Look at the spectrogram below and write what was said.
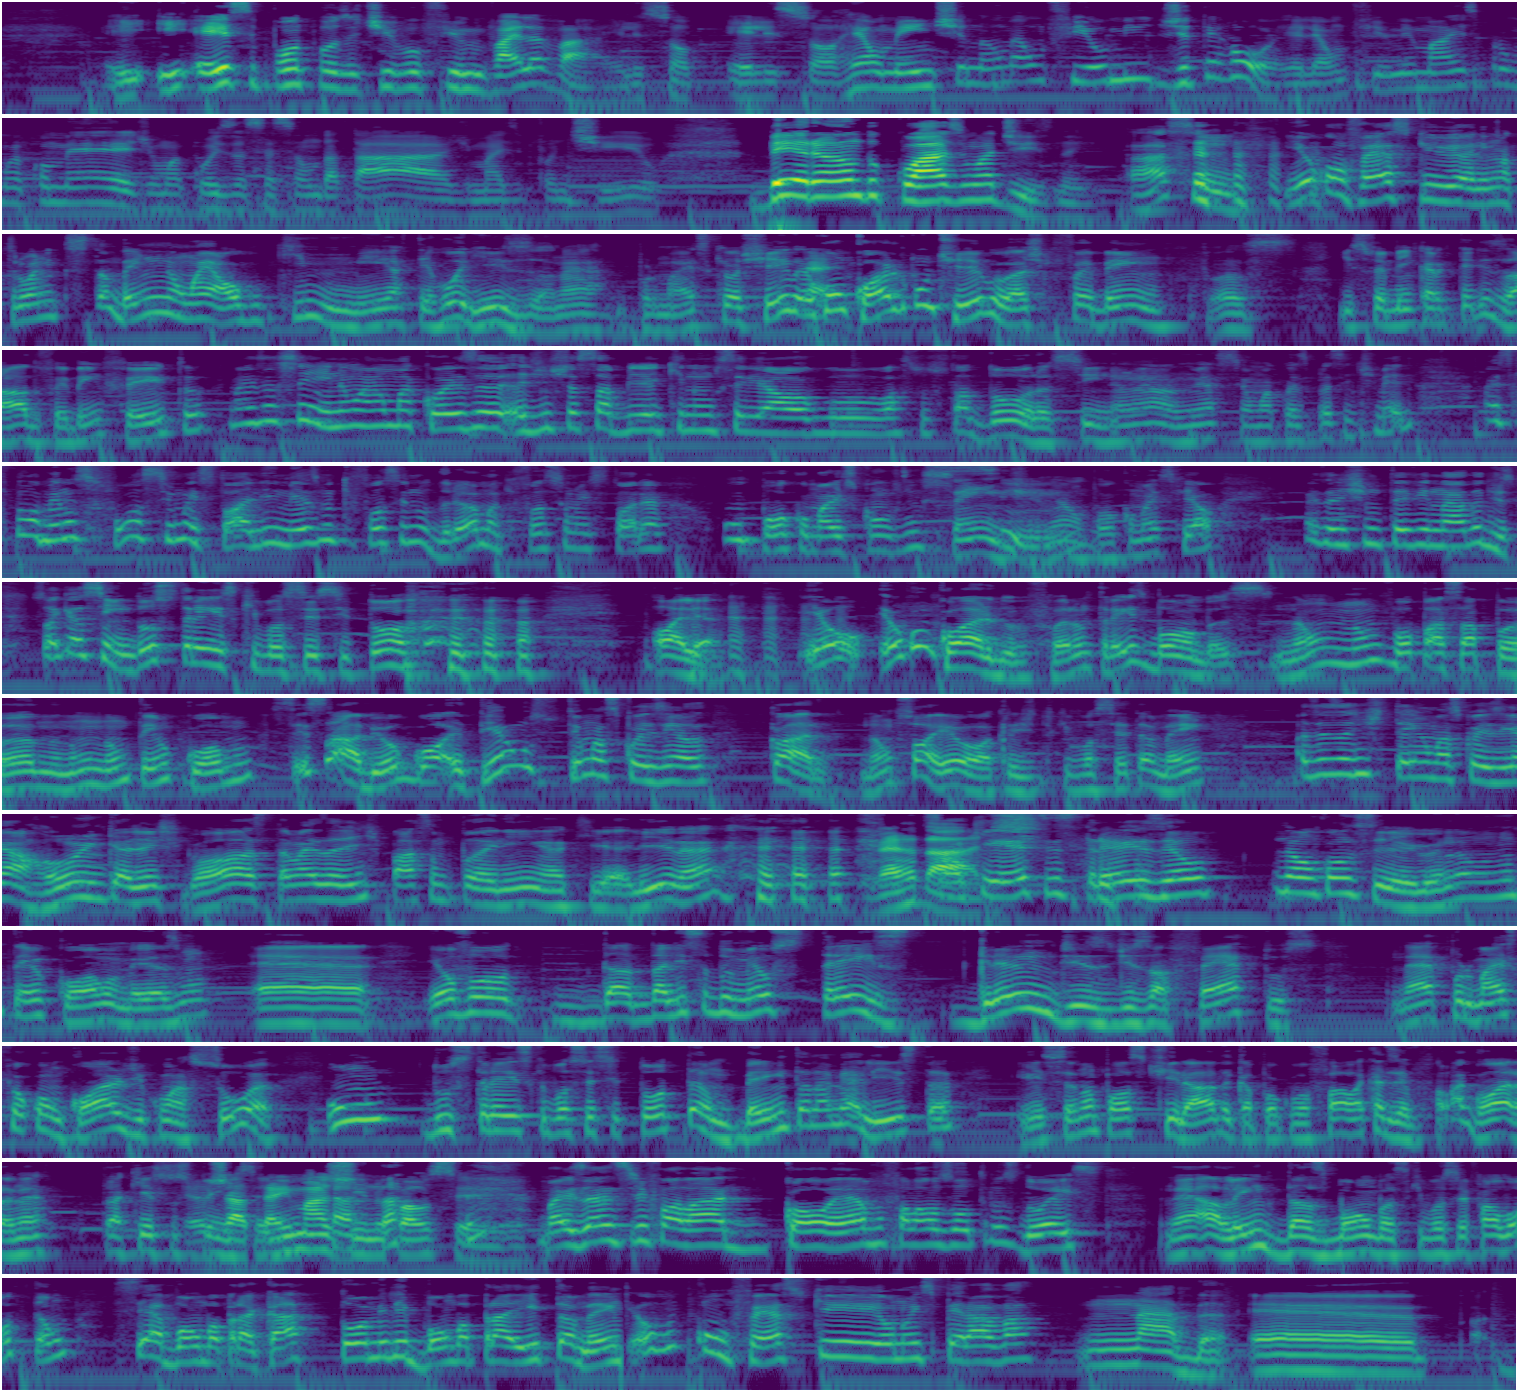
E, e, esse ponto positivo o filme vai levar. Ele só, ele só realmente não é um filme de terror. Ele é um filme mais para uma comédia, uma coisa sessão da tarde, mais infantil, beirando quase uma Disney. Ah, sim. e eu confesso que animatronics também não é algo que me aterroriza, né? Por mais que eu achei, eu É. concordo contigo, eu acho que foi bem as- isso foi bem caracterizado, foi bem feito, mas assim, não é uma coisa, a gente já sabia que não seria algo assustador assim, não ia, não ia ser uma coisa pra sentir medo, mas que pelo menos fosse uma história ali, mesmo que fosse no drama, que fosse uma história um pouco mais convincente, Sim. né? Um pouco mais fiel. Mas a gente não teve nada disso. Só que assim, dos três que você citou, olha, eu, eu concordo, foram três bombas. Não, não vou passar pano, não, não tenho como. Você sabe, eu gosto. Tem, uns, tem umas coisinhas. Claro, não só eu acredito que você também. Às vezes a gente tem umas coisinhas ruins que a gente gosta, mas a gente passa um paninho aqui e ali, né? Só Verdade. que esses três eu não consigo, não, não tenho como mesmo. É, eu vou, da, da lista dos meus três grandes desafetos, né, por mais que eu concorde com a sua, um dos três que você citou também tá na minha lista. Esse eu não posso tirar, daqui a pouco eu vou falar. Quer dizer, vou falar agora, né? Pra que suspense? Eu já até imagino qual seja. Mas antes de falar qual é, eu vou falar os outros dois, né? Além das bombas que você falou. Então, se é bomba pra cá, tome-lhe bomba pra aí também. Eu confesso que eu não esperava nada. É...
